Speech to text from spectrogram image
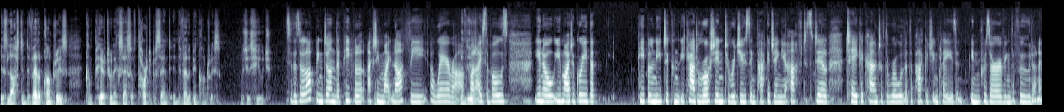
is lost in developed countries compared to an excess of 30% in developing countries, which is huge. So there's a lot being done that people actually might not be aware of. Indeed. But I suppose, you know, you might agree that people need to con- you can't rush into reducing packaging you have to still take account of the role that the packaging plays in, in preserving the food and I,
